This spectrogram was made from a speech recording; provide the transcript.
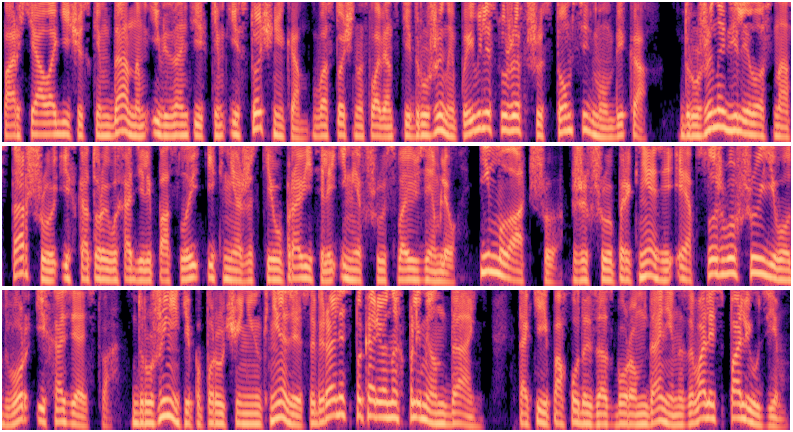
По археологическим данным и византийским источникам, восточнославянские дружины появились уже в VI-VII веках. Дружина делилась на старшую, из которой выходили послы и княжеские управители, имевшую свою землю, и младшую, жившую при князе и обслуживавшую его двор и хозяйство. Дружинники по поручению князя собирали с покоренных племен дань. Такие походы за сбором дани назывались полюдьем.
